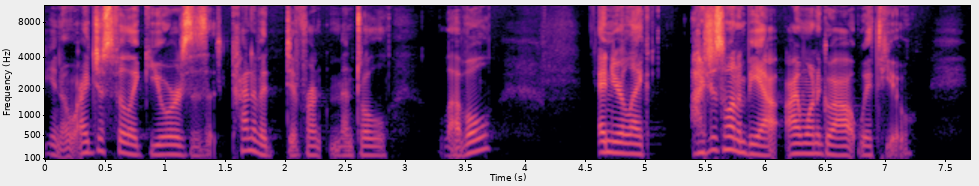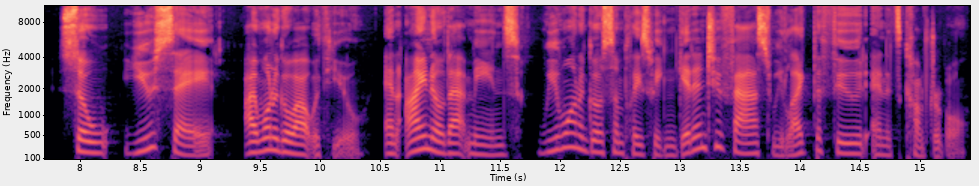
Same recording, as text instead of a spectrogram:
you know I just feel like yours is kind of a different mental level and you're like I just want to be out I want to go out with you. So you say I want to go out with you and I know that means we want to go someplace we can get into fast we like the food and it's comfortable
